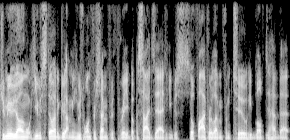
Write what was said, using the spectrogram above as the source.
Jahmir Young, he was still had a good. I mean, he was one for seven for three, but besides that, he was still five for eleven from two. He'd love to have that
